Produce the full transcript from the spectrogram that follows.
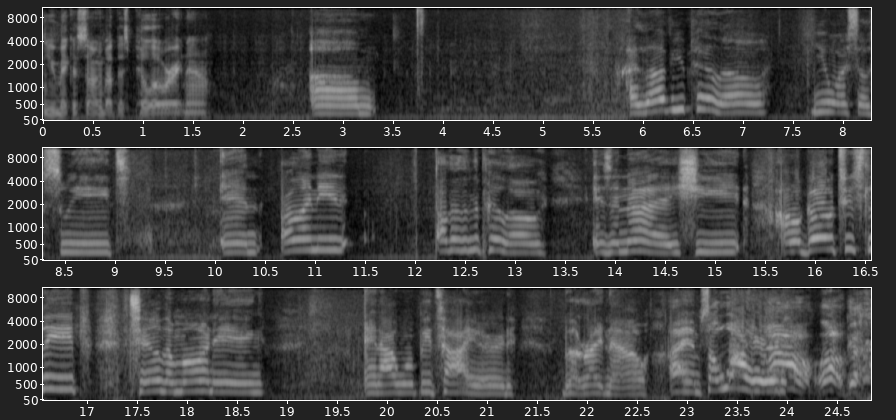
Can you make a song about this pillow right now? Um, I love you, pillow. You are so sweet. And all I need, other than the pillow, is a nice sheet. I'ma go to sleep till the morning, and I won't be tired. But right now, I am so wired. Oh, oh, God.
